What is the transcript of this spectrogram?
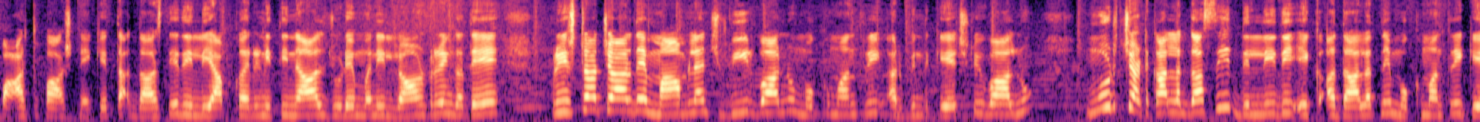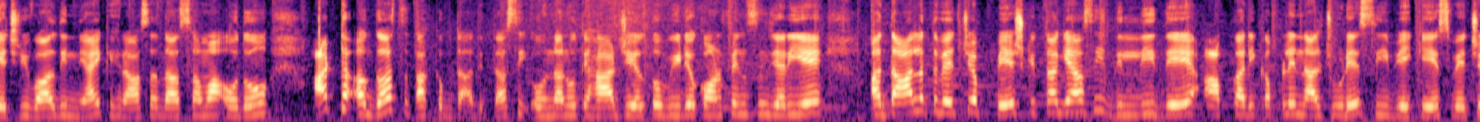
ਪਾਰਥਪਾਸ਼ ਨੇ ਕੀਤਾ। ਦੱਸਦੇ ਦਿੱਲੀ ਆਬਕਾਰੀ ਨੀਤੀ ਨਾਲ ਜੁੜੇ ਮਨੀ ਲਾਂਡਰਿੰਗ ਅਤੇ ਭ੍ਰਿਸ਼ਟਾਚਾਰ ਦੇ ਮਾਮਲਿਆਂ 'ਚ ਵੀਰਵਾਰ ਨੂੰ ਮੁੱਖ ਮੰਤਰੀ ਅਰਵਿੰਦ ਕੇਜਰੀਵਾਲ ਨੂੰ ਮੁੜ ਝਟਕਾ ਲੱਗਾ ਸੀ। ਦਿੱਲੀ ਦੀ ਇੱਕ ਅਦਾਲਤ ਨੇ ਮੁੱਖ ਮੰਤਰੀ ਕੇਜਰੀਵਾਲ ਦੀ ਨਿਆਇਕ ਹਿਰਾਸਤ ਦਾ ਸਮਾਂ ਉਦੋਂ 8 ਅਗਸਤ ਤੱਕ ਵਧਾ ਦਿੱਤਾ ਸੀ। ਉਹਨਾਂ ਨੂੰ ਤਿਹਾੜ ਜੇਲ੍ਹ ਤੋਂ ਵੀਡੀਓ ਕਾਨਫਰੰਸਿੰਗ ਜ਼ਰੀਏ ਅਦਾਲਤ ਵਿੱਚ ਪੇਸ਼ ਕੀਤਾ ਗਿਆ ਸੀ। ਦਿੱਲੀ ਦੇ ਆਬਕਾਰੀ ਕਪਲੇ ਨਾਲ ਜੁੜੇ ਸੀਬੀਆਈ ਕੇਸ ਵਿੱਚ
